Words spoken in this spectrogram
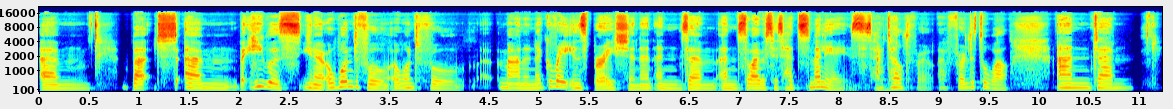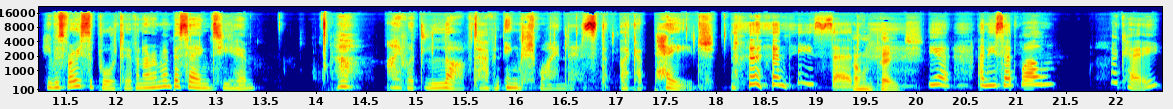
Um, but um, but he was, you know, a wonderful, a wonderful man and a great inspiration. And and um, and so I was his head sommelier his hotel for uh, for a little while, and um, he was very supportive. And I remember saying to him. I would love to have an English wine list, like a page. and he said, "On page. yeah. And he said, Well, okay,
